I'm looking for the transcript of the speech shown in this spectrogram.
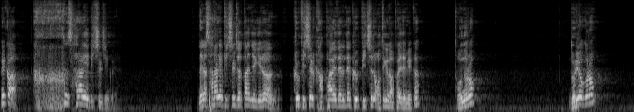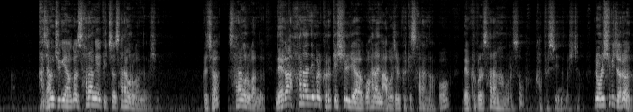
그러니까 큰 사랑의 빛을 진 거예요. 내가 사랑의 빛을 졌다는 얘기는 그 빛을 갚아야 되는데 그 빛은 어떻게 갚아야 됩니까? 돈으로? 노력으로? 가장 중요한 건 사랑의 빛은 사랑으로 갚는 것입니다. 그렇죠? 사랑으로 갚는. 내가 하나님을 그렇게 신뢰하고 하나님 아버지를 그렇게 사랑하고 내가 그분을 사랑함으로써 갚을 수 있는 것이죠. 그리고 오늘 12절은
